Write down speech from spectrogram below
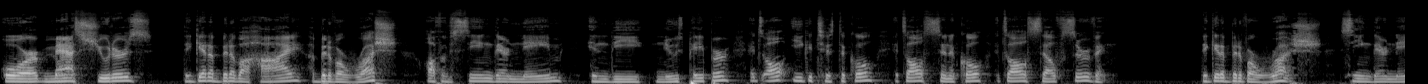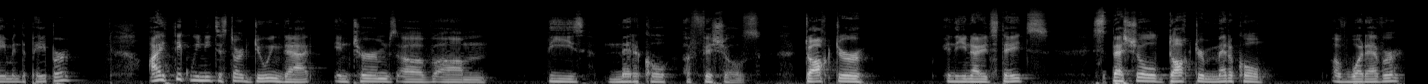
or mass shooters, they get a bit of a high, a bit of a rush off of seeing their name in the newspaper? It's all egotistical, it's all cynical, it's all self serving. They get a bit of a rush seeing their name in the paper. I think we need to start doing that in terms of um, these medical officials. Doctor in the United States, special doctor medical of whatever.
